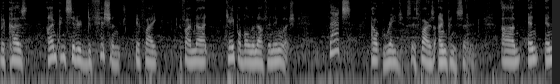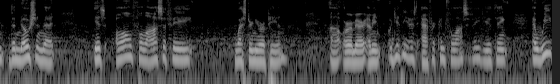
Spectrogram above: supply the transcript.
Because I'm considered deficient if I if I'm not capable enough in English. That's outrageous as far as I'm concerned. Um, and, and the notion that is all philosophy Western European uh, or American? I mean, do you think there's African philosophy? Do you think? And we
